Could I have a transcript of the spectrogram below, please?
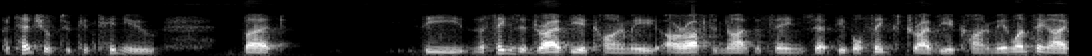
potential to continue, but the the things that drive the economy are often not the things that people think drive the economy. And one thing I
